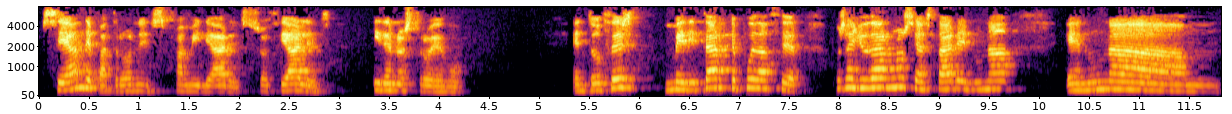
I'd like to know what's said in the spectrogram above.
sean de patrones familiares, sociales y de nuestro ego. Entonces, meditar, ¿qué puede hacer? Pues ayudarnos a estar en una, en una mm,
